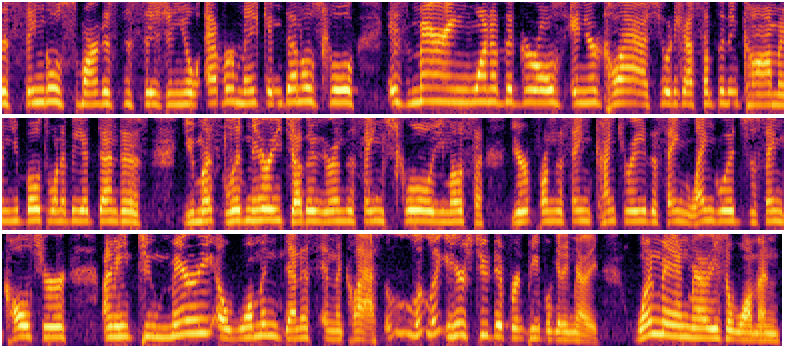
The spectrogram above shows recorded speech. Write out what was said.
the single smartest decision you'll ever make in dental school is marrying one of the girls in your class. You already got something in common. You both want to be a dentist. You must live near each other. You're in the same school. You most you're from the same country, the same language, the same culture. I mean, to marry a woman dentist in the class. Look here's two different people getting married. One man marries a woman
